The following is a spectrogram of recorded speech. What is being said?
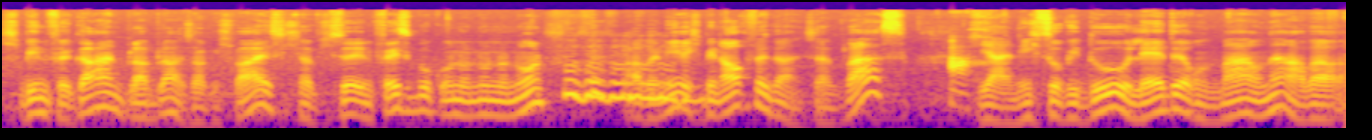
ich bin vegan, bla bla. Ich sage, ich weiß, ich habe ich sehe in Facebook und und und und und. Aber nee, ich bin auch vegan. Ich sage, was? Ach. Ja, nicht so wie du, Leder und Ma, ne, aber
